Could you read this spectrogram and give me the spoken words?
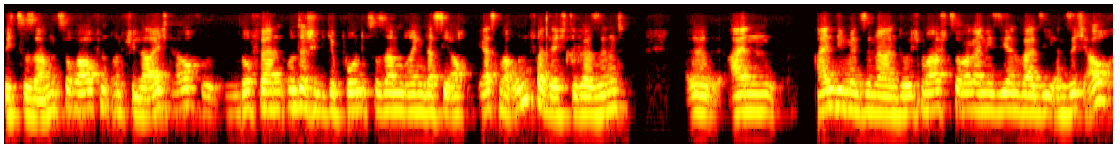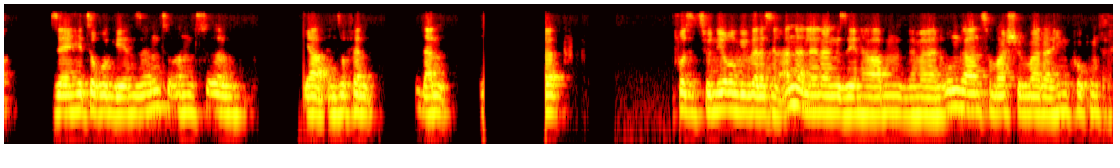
sich zusammenzuraufen und vielleicht auch insofern unterschiedliche Pole zusammenbringen, dass sie auch erstmal unverdächtiger sind, äh, einen eindimensionalen Durchmarsch zu organisieren, weil sie an sich auch sehr heterogen sind und äh, ja, insofern dann Positionierung, wie wir das in anderen Ländern gesehen haben, wenn wir in Ungarn zum Beispiel mal da hingucken,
